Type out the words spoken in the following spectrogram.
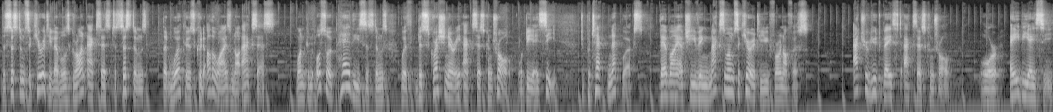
The system security levels grant access to systems that workers could otherwise not access. One can also pair these systems with discretionary access control, or DAC, to protect networks, thereby achieving maximum security for an office. Attribute-Based Access Control, or ABAC.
